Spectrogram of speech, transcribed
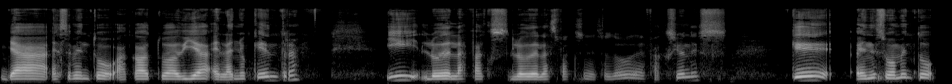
Ya este evento acaba todavía el año que entra. Y lo de, la lo de las facciones, lo de facciones, que en ese momento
